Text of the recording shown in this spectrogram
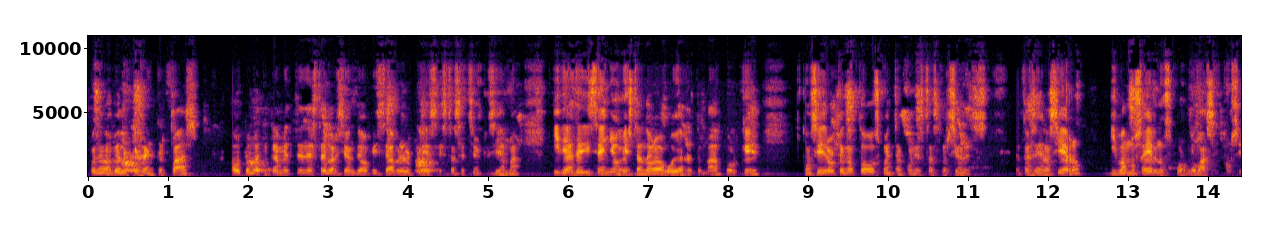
Podemos ver lo que es la interfaz automáticamente en esta versión de Office se abre lo que es esta sección que se llama ideas de diseño. Esta no la voy a retomar porque considero que no todos cuentan con estas versiones. Entonces la cierro y vamos a irnos por lo básico. ¿sí?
